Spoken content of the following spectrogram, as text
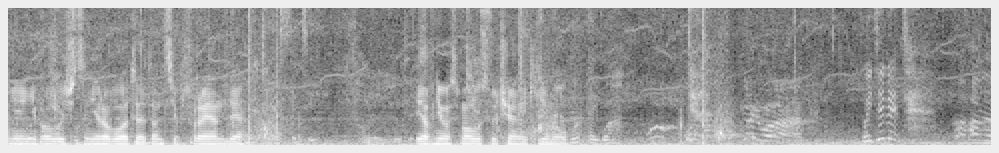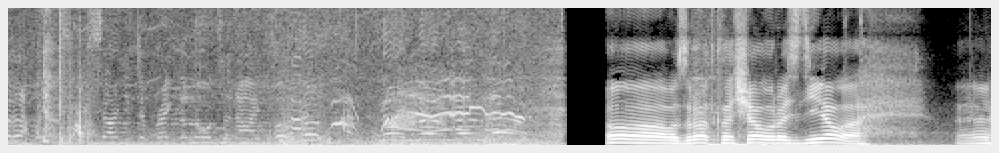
Не, не получится, не работает, он тип френдли. Я в него смолу случайно кинул. О, возврат к началу раздела. Э.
